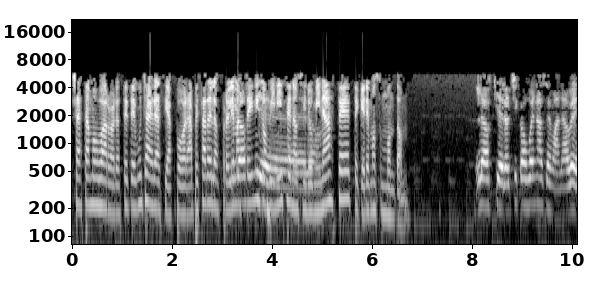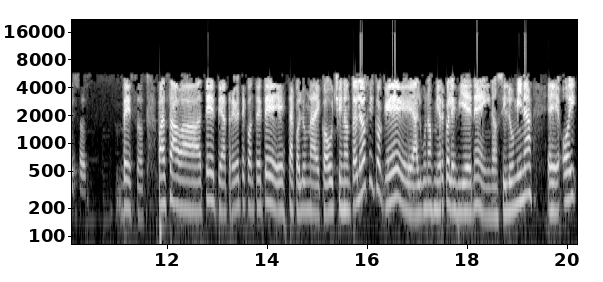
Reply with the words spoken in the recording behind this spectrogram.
Ya estamos bárbaros, Tete. Muchas gracias por, a pesar de los problemas Los técnicos, quiero. viniste, nos iluminaste, te queremos un montón. Los quiero, chicos. Buena semana. Besos. Besos. Pasaba Tete, Atrevete con Tete, esta columna de coaching ontológico que eh, algunos miércoles viene y nos ilumina. Eh, hoy,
